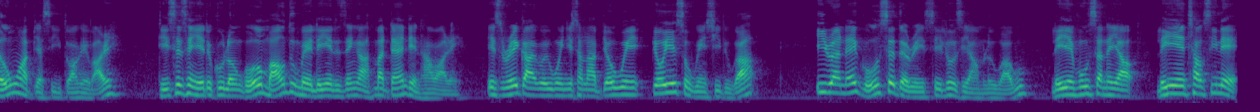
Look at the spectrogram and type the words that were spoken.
လုံးဝပျက်စီးသွားခဲ့ပါတယ်။ဒီစစ်စင်ရေးတစ်ခုလုံးကိုမောင်းသူမဲ့လေယာဉ်တစ်စင်းကမှတ်တမ်းတင်ထားပါတယ်။အစ္စရေးကာကွယ်ဝင်ကြီးဌာနပြောခွင့်ပြောရေးဆိုခွင့်ရှိသူကအီရန်နယ်ကိုစစ်သည်တွေဆေလွတ်စရာမလိုပါဘူး။လေယာဉ်မှု12ယောက်လေယာဉ်6စီးနဲ့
